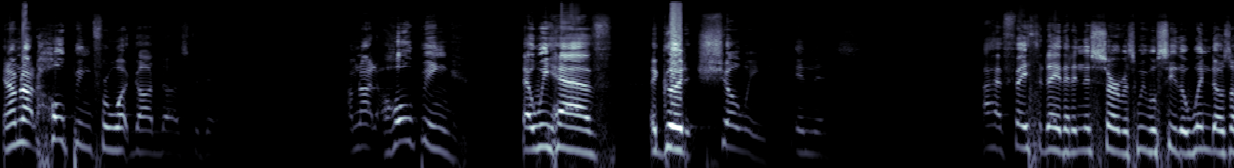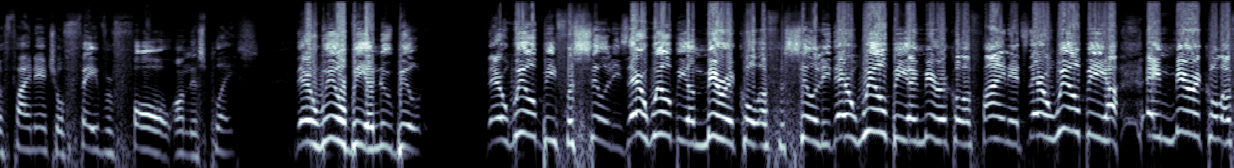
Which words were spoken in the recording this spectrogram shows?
And I'm not hoping for what God does today. I'm not hoping that we have a good showing in this. I have faith today that in this service we will see the windows of financial favor fall on this place. There will be a new building. There will be facilities. There will be a miracle of facility. There will be a miracle of finance. There will be a, a miracle of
